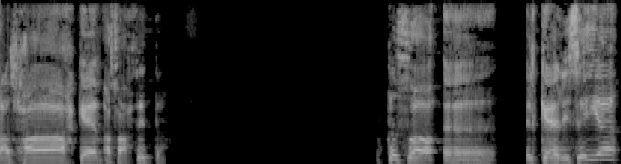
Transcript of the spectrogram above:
أصحاح كام؟ أصحاح ستة. القصة آه الكارثية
